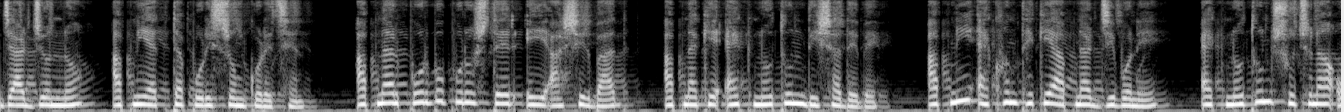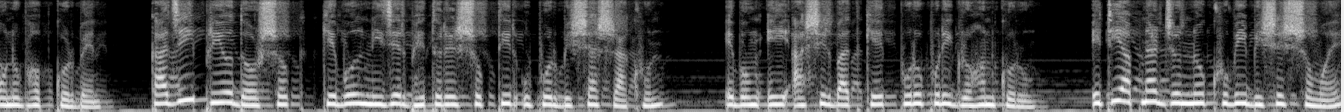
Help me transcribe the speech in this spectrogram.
যার জন্য আপনি একটা পরিশ্রম করেছেন। আপনার পূর্বপুরুষদের এই আশীর্বাদ আপনাকে এক নতুন দিশা দেবে। আপনি এখন থেকে আপনার জীবনে এক নতুন সূচনা অনুভব করবেন। কাজেই প্রিয় দর্শক, কেবল নিজের ভেতরের শক্তির উপর বিশ্বাস রাখুন এবং এই আশীর্বাদকে পুরোপুরি গ্রহণ করুন। এটি আপনার জন্য খুবই বিশেষ সময়,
